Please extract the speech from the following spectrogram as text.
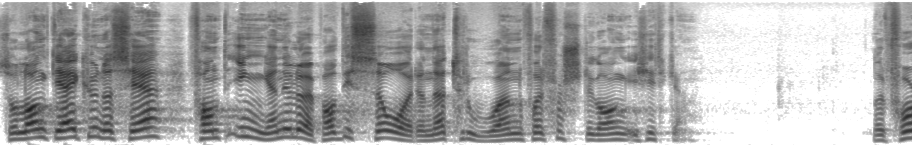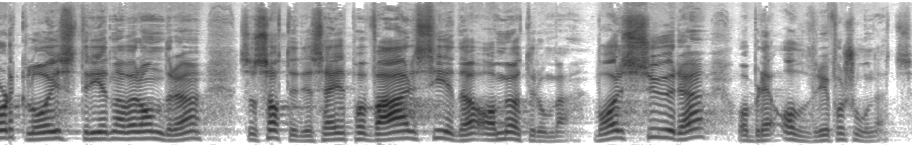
Så langt jeg kunne se, fant ingen i løpet av disse årene troen for første gang i kirken. Når folk lå i strid med hverandre, så satte de seg på hver side av møterommet, var sure og ble aldri forsonet.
